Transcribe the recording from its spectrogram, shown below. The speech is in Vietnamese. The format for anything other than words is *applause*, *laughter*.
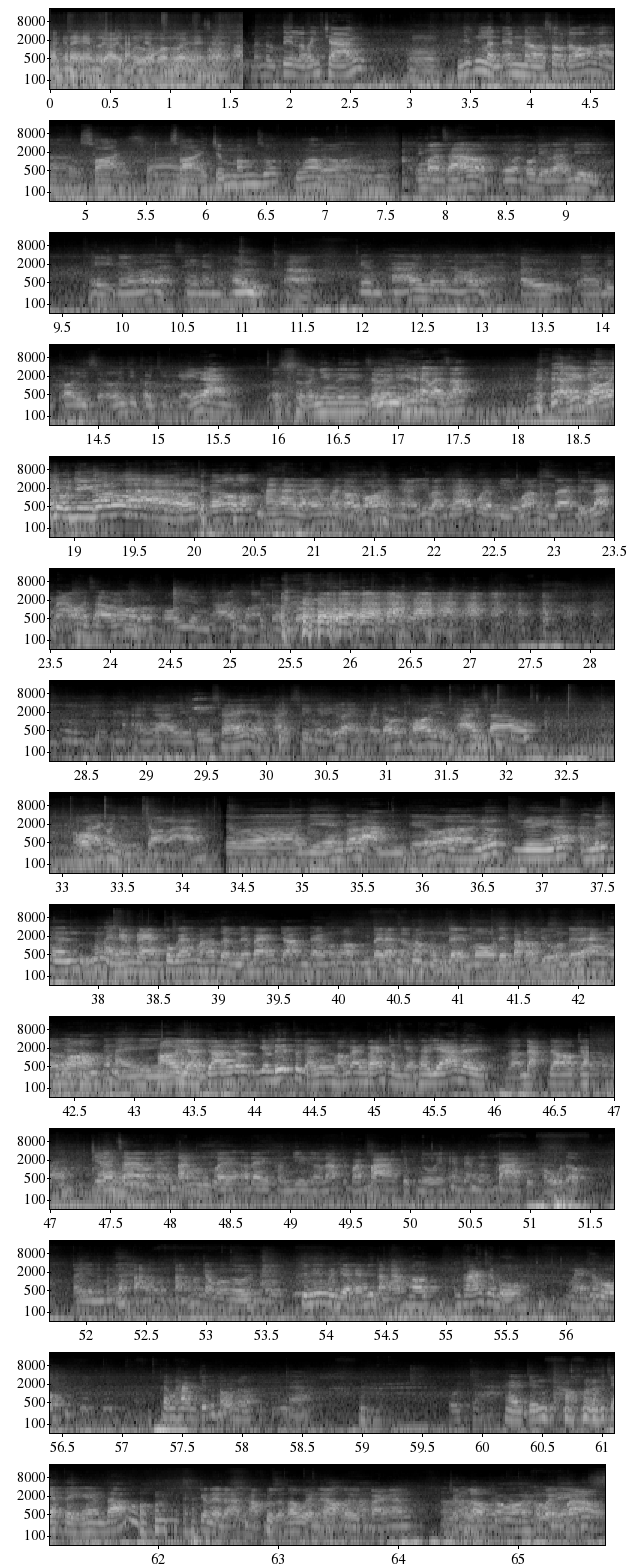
Là cái này em gửi tặng cho mọi người hay sao? lần đầu tiên là bánh tráng Ừ. những lần n sau đó là xoài Xoài. xoài chấm mắm ruốc đúng không đúng rồi nhưng mà sao nhưng mà câu chuyện là cái gì thì neo nói là xe nam bị hư Ờ. cái anh thái mới nói là ừ à, đi coi đi sửa chứ coi chuyện gãy răng Tự nhiên đi giữ những cái là sao? *laughs* Là cái câu nó vô duyên quá đúng không? *laughs* Ừ. Lắm Hay hay là em phải đối phó hàng ngày với bạn gái của em nhiều quá mình đang bị lát não hay sao đúng đối không? phó với anh thái mệt rồi đối ngày nhiều khi sáng em phải suy nghĩ là em phải đối phó với anh thái sao? Anh Ủa? thái có nhiều trò lạ lắm. Ờ, vì em có làm kiểu ờ, nước riêng á anh biết nên cái này Em đang cố gắng marketing để bán cho anh thêm đúng không? Đây là sản phẩm cũng *laughs* demo để bắt đầu dụ anh để ăn nữa đúng Dạ, không? cái này thì Thôi giờ cho anh cái, cái list tất cả những sản phẩm đang bán cùng kèm theo giá đi. Rồi anh đặt cho cái bán. Vậy làm sao? Em tặng quay ở đây thành viên Grab khoảng 30 người. Em đem lên 30 thủ đồ. Tại vì mình đã tặng mình tặng tất cả mọi người. Chứ nếu bây giờ em chỉ tặng anh thôi, anh Thái sẽ buồn, này sẽ buồn Thêm 29 thủ nữa. Dạ em chính thâu nó trả tiền em tám luôn Cái này là anh học được cái thói quen nào từ bạn anh Trần Long, thói quen bào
